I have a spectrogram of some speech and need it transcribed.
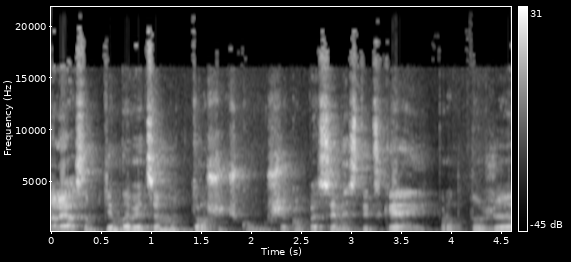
Ale já jsem těmhle věcem trošičku už jako pesimistický, protože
